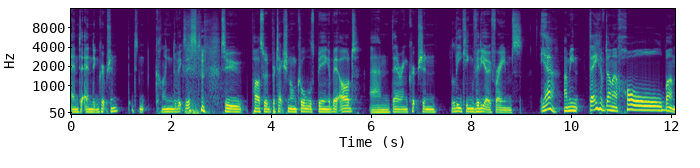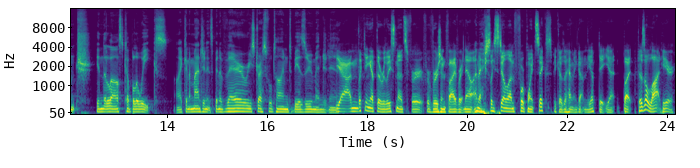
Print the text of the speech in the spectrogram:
end to end encryption that didn't kind of exist, to password protection on calls being a bit odd, and their encryption leaking video frames. Yeah, I mean, they have done a whole bunch in the last couple of weeks. I can imagine it's been a very stressful time to be a Zoom engineer. Yeah, I'm looking at the release notes for, for version 5 right now. I'm actually still on 4.6 because I haven't gotten the update yet. But there's a lot here.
